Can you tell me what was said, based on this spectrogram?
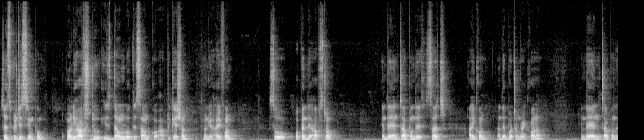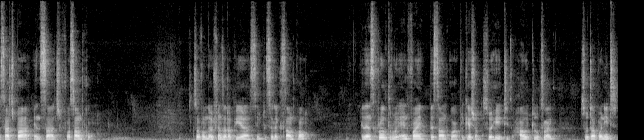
So it's pretty simple. All you have to do is download the Soundcore application on your iPhone. So open the App Store and then tap on the search icon at the bottom right corner and then tap on the search bar and search for Soundcore. So from the options that appear, simply select Soundcore and then scroll through and find the Soundcore application. So here it is how it looks like. So tap on it.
